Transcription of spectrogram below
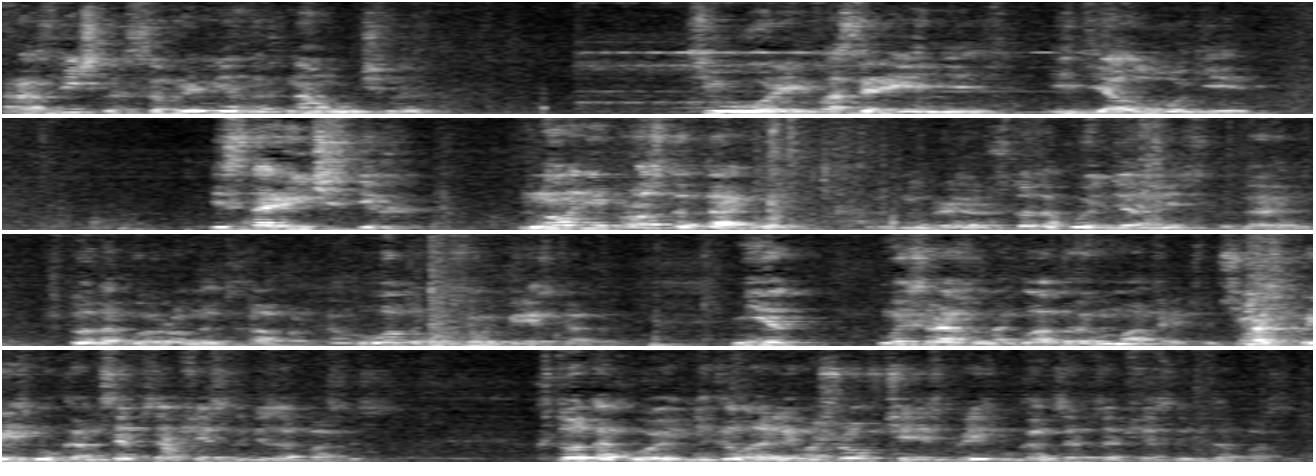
различных современных научных теорий, воззрений, идеологии, исторических, но не просто так вот, например, что такое дианетика, да, что такое Рональд Хаббард, там, вот он все пересказывает. Нет, мы сразу накладываем матрицу через призму концепции общественной безопасности. Кто такой Николай Левашов через призму концепции общественной безопасности?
